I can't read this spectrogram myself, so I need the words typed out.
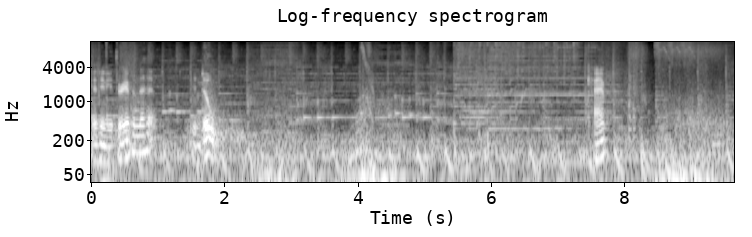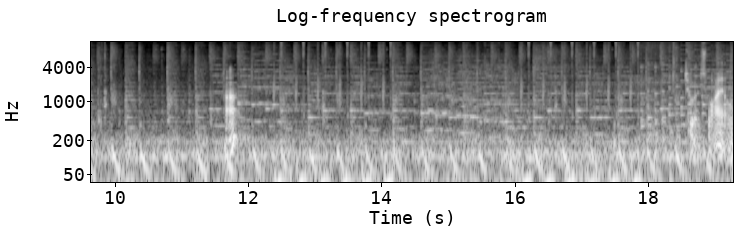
did you need three of them to hit? You do. Okay. Huh? Towards wild.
